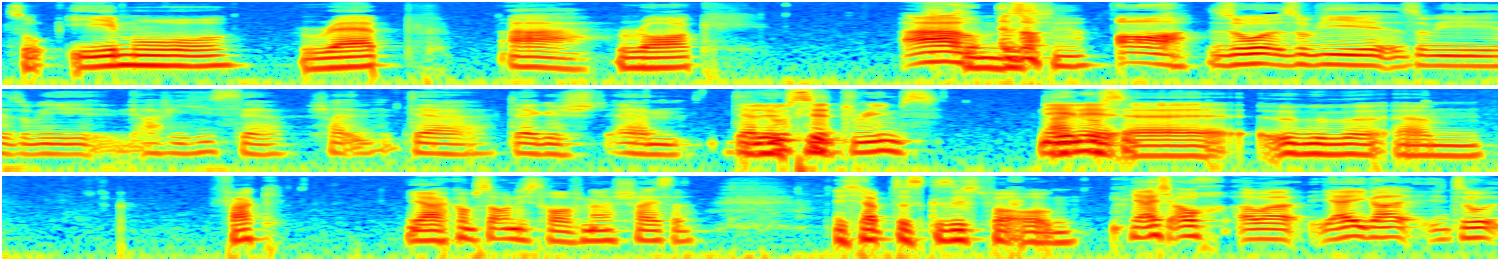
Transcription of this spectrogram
so Emo, Rap, ah. Rock. Ah, so, also, oh, so, so wie, so wie, so wie, ja, wie hieß der? Der, der, ähm, der Lucid P Dreams. Nee, ah, nee Lucid. Äh, äh, ähm, fuck. Ja, kommst du auch nicht drauf, ne? Scheiße. Ich habe das Gesicht vor Augen. Ja, ich auch, aber ja, egal. So,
